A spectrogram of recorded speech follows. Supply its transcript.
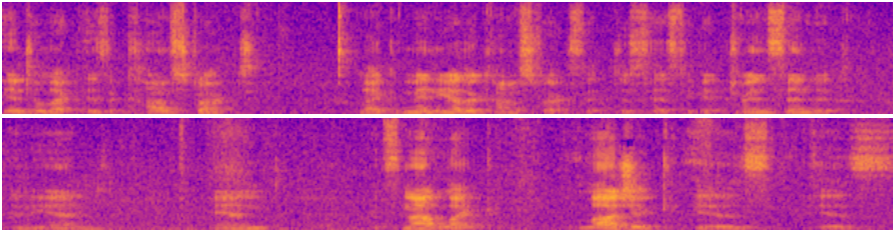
intellect is a construct, like many other constructs, that just has to get transcended in the end. And it's not like logic is is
